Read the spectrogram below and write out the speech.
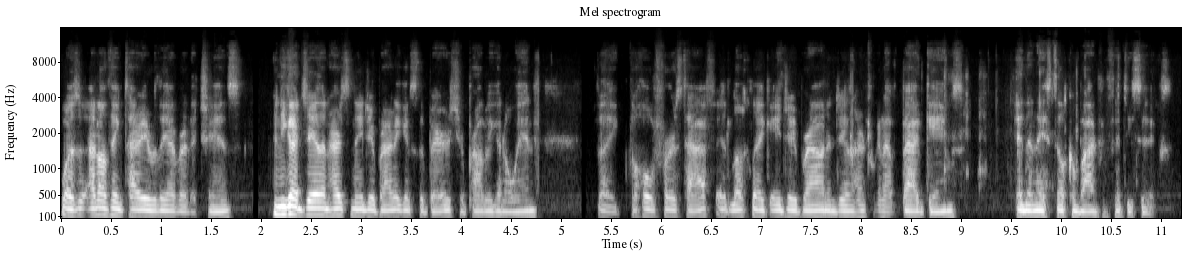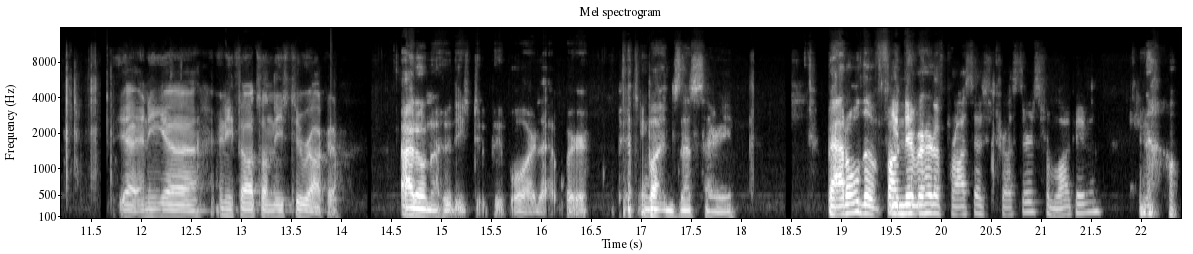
Was I don't think Tyree really ever had a chance. And you got Jalen Hurts and AJ Brown against the Bears, you're probably going to win. like the whole first half, it looked like AJ Brown and Jalen Hurts were gonna have bad games, and then they still combined for 56. Yeah. Any uh any thoughts on these two, Rocco? I don't know who these two people are that were picking. Buttons, that's Tyree. battle the You fucking never heard of Process Trusters from Lockhaven? no.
